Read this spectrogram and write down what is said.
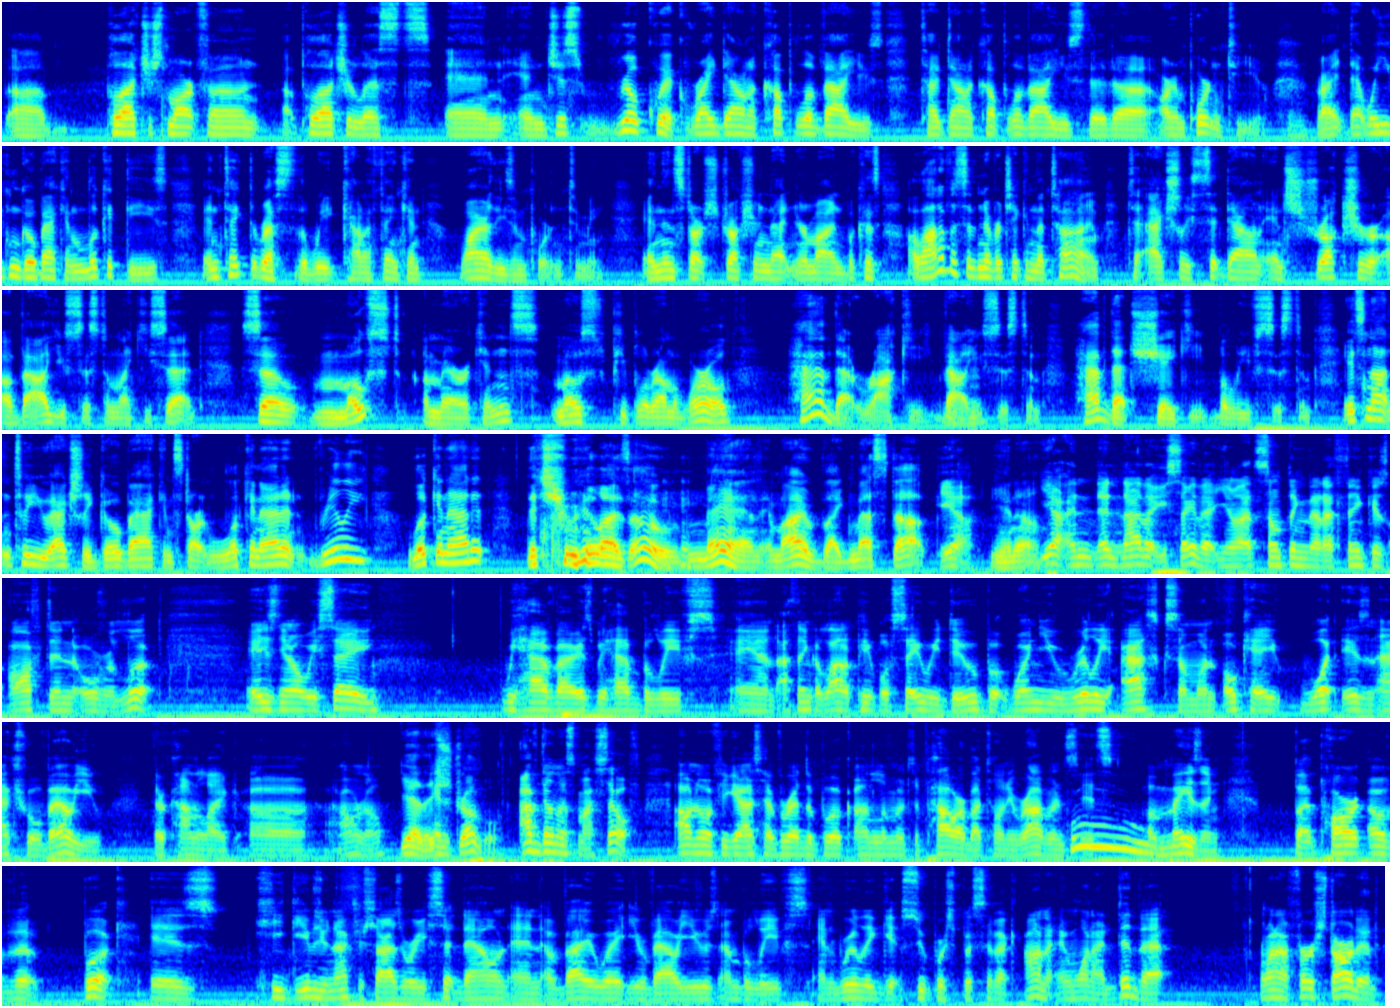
uh, pull out your smartphone, uh, pull out your lists, and and just real quick write down a couple of values. Type down a couple of values that uh, are important to you, right? That way you can go back and look at these and take the rest of the week kind of thinking, why are these important to me? And then start structuring that in your mind because a lot of us have never taken the time to actually sit down and structure a value system, like you said. So most Americans, most people around the world, have that rocky mm-hmm. value system, have that shaky belief system. It's not until you actually go back and start looking at it, really looking at it, that you realize, oh man, am I like messed up? Yeah. You know? Yeah, and, and now that you say that, you know, that's something that I think is often overlooked. Is, you know, we say we have values, we have beliefs, and I think a lot of people say we do, but when you really ask someone, okay, what is an actual value? They're kind of like, uh, I don't know. Yeah, they And struggle. I've done this myself. I don't know if you guys have read the book Unlimited Power by Tony Robbins. It's amazing. But part of the book is he gives you an exercise where you sit down and evaluate your values and beliefs and really get super specific on it. And when I did that, when I first started,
